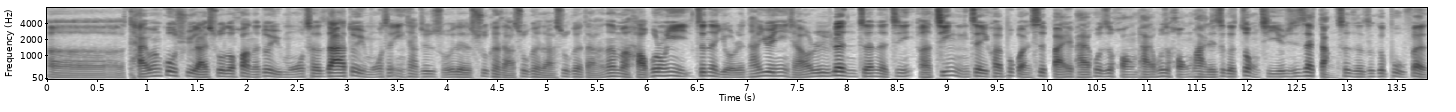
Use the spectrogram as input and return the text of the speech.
呃，台湾过去来说的话呢，对于摩托车，大家对于摩托车印象就是所谓的速克达、速克达、速克达。那么好不容易真的有人他愿意想要认真的经呃经营这一块，不管是白牌或是黄牌或是红牌的这个重机，尤其是在挡车的这个部分，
